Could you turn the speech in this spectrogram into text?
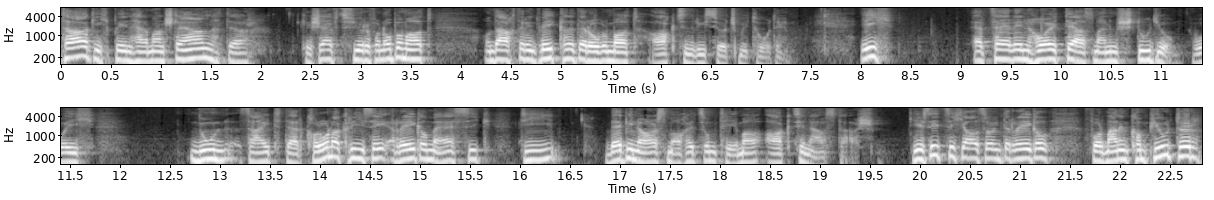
Tag, ich bin Hermann Stern, der Geschäftsführer von Obermatt und auch der Entwickler der Obermatt Aktien Research Methode. Ich erzähle Ihnen heute aus meinem Studio, wo ich nun seit der Corona-Krise regelmäßig die Webinars mache zum Thema Aktienaustausch. Hier sitze ich also in der Regel vor meinem Computer.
